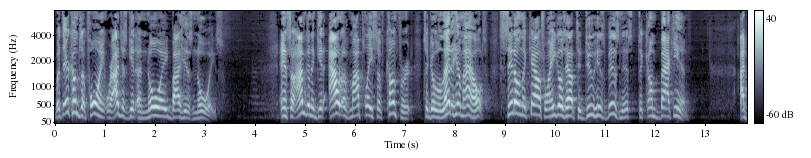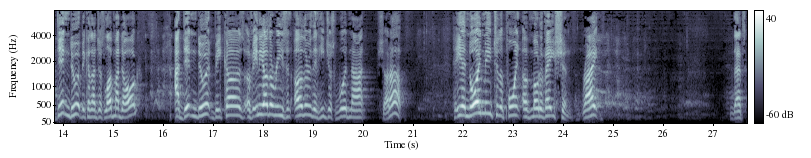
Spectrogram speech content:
But there comes a point where I just get annoyed by his noise. And so I'm going to get out of my place of comfort to go let him out, sit on the couch while he goes out to do his business to come back in. I didn't do it because I just love my dog. I didn't do it because of any other reason other than he just would not shut up. He annoyed me to the point of motivation, right? That's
